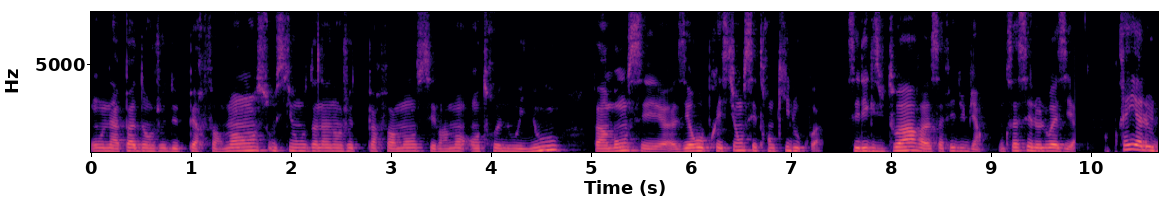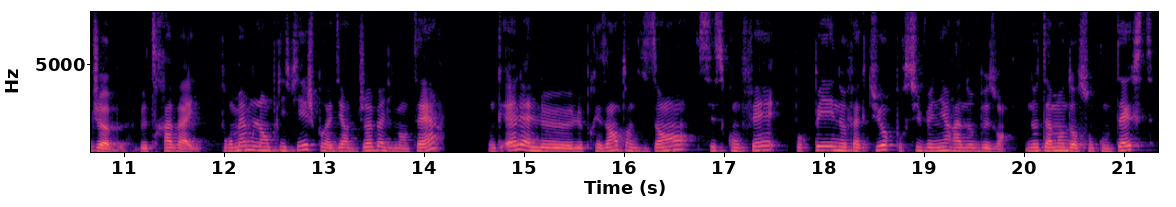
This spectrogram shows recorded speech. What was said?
on n'a pas d'enjeu de performance, ou si on se donne un enjeu de performance, c'est vraiment entre nous et nous. Enfin bon, c'est euh, zéro pression, c'est tranquille ou quoi. C'est l'exutoire, euh, ça fait du bien. Donc ça, c'est le loisir. Après, il y a le job, le travail. Pour même l'amplifier, je pourrais dire job alimentaire. Donc elle, elle le, présente en disant c'est ce qu'on fait pour payer nos factures, pour subvenir à nos besoins. Notamment dans son contexte,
